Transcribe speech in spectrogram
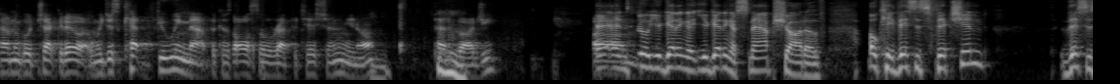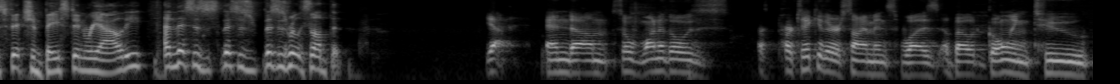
Time to go check it out. And we just kept doing that because also repetition, you know, mm-hmm. pedagogy. And, um, so you're getting a you're getting a snapshot of, okay, this is fiction, this is fiction based in reality, and this is this is this is really something. Yeah, and um, so one of those particular assignments was about going to,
